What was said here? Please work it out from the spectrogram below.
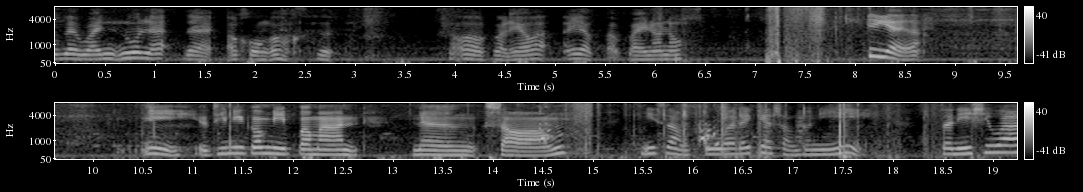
เราไม่เอาไปไว้นู่นแล้วแต่เอาของออกเถอะเราออกก่อนแล้วอะไม่อยากกลับไปเนาะเนาะที่ใหญ่อะนี่อยู่ที่นี่ก็มีประมาณหนึ่งสองมีสองตัวได้แก่สองตัวนี้ ตัวนี้ชื่อว่า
